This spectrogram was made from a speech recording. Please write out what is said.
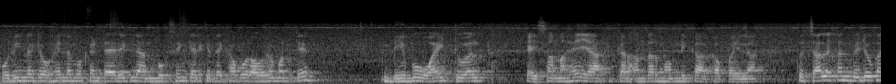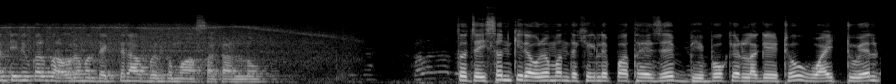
पूरी लगे वही मैं डायरेक्टली अनबॉक्सिंग करके देखाबो राउरे मन के वीवो वाई ट्वेल्व कैसा ना है, या कर अंदर में हमने का का पहला। तो चल, एखन वीडियो कंटिन्यू कर और मन देखते रहो, बोल के मैं आशा कर लो। तो जैसन कि राउरे मन देखे लिए पात है जे वीवो के लगे ठो वाई ट्वेल्व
